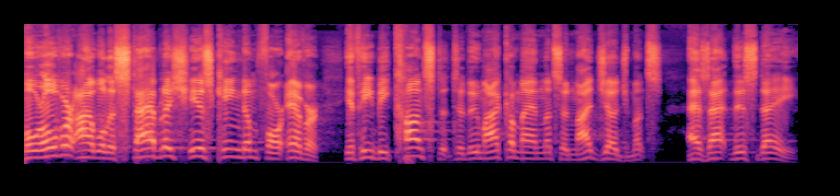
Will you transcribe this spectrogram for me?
Moreover, I will establish his kingdom forever, if he be constant to do my commandments and my judgments, as at this day.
